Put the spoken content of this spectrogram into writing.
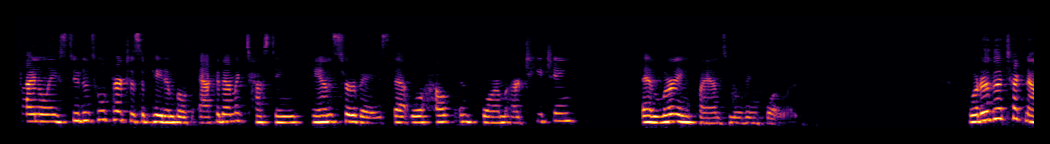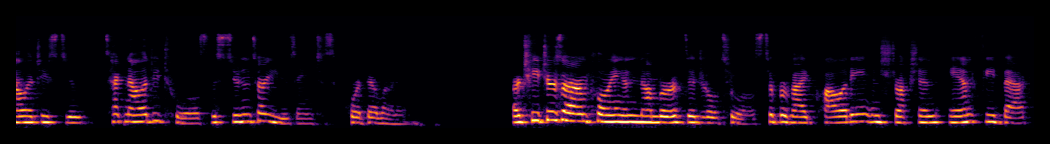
Finally, students will participate in both academic testing and surveys that will help inform our teaching and learning plans moving forward. What are the technology, technology tools the students are using to support their learning? Our teachers are employing a number of digital tools to provide quality instruction and feedback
